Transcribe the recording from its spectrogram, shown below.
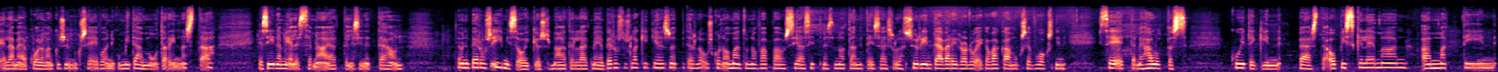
elämän ja kuoleman kysymykseen ei voi niin kuin mitään muuta rinnastaa. Ja siinä mielessä mä ajattelisin, että tämä on tämmöinen perusihmisoikeus, jos me ajatellaan, että meidän perustuslakikin sanoo, että pitäisi olla uskon oman tunnon vapaus ja sitten me sanotaan, että ei saisi olla syrjintää värirodun eikä vakaumuksen vuoksi, niin se, että me haluttaisiin kuitenkin päästä opiskelemaan ammattiin,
